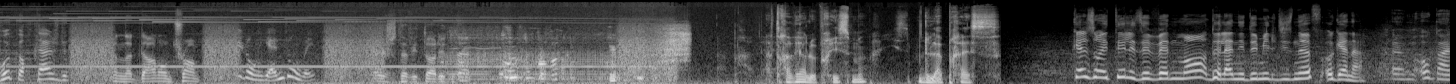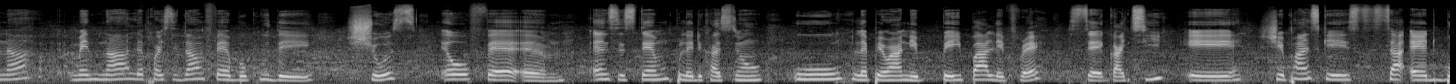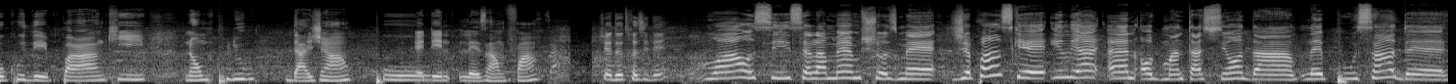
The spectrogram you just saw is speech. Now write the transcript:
Reportage de Donald Trump. À travers le prisme de la presse. Quels ont été les événements de l'année 2019 au Ghana? Euh, au Ghana, maintenant, le président fait beaucoup de choses. Et fait euh, un système pour l'éducation où les parents ne payent pas les frais. C'est gratuit. Et je pense que ça aide beaucoup de parents qui n'ont plus d'argent pour aider les enfants. Tu as d'autres idées? Moi aussi, c'est la même chose, mais je pense qu'il y a une augmentation dans les pourcents des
